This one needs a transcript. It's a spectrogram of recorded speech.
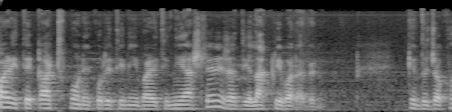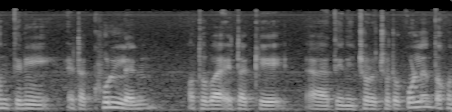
বাড়িতে কাঠ মনে করে তিনি বাড়িতে নিয়ে আসলেন, এটা দিয়ে লাকড়ি বাড়াবেন কিন্তু যখন তিনি এটা খুললেন অথবা এটাকে তিনি ছোট ছোট করলেন, তখন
